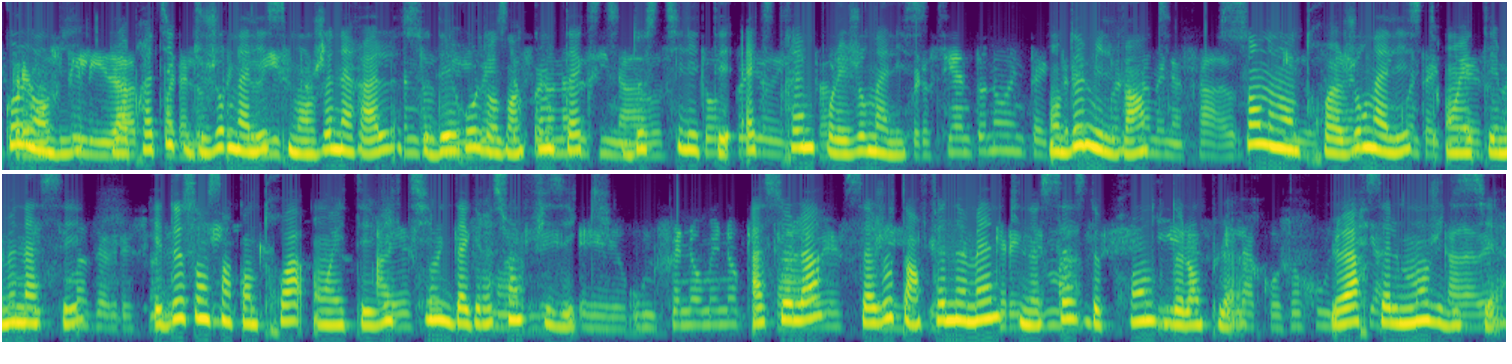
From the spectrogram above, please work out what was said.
Colombie, la pratique du journalisme en général se déroule dans un contexte d'hostilité extrême pour les journalistes. En 2020, 193 journalistes ont été menacés et 253 ont été victimes d'agressions physiques. À cela s'ajoute un phénomène qui ne cesse de prendre de l'ampleur, le harcèlement judiciaire.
